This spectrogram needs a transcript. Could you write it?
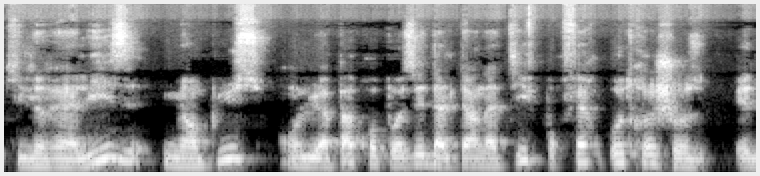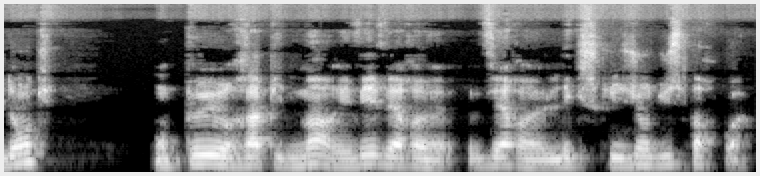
qu'il réalise mais en plus on lui a pas proposé d'alternative pour faire autre chose et donc on peut rapidement arriver vers vers l'exclusion du sport quoi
